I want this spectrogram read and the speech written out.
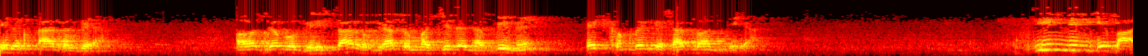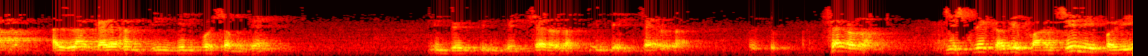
گرفتار ہو گیا۔ اور جب وہ گرفتار ہو گیا تو مسجد نبی میں ایک کھمبے کے ساتھ باندھ دیا۔ تین دن کے بعد اللہ کرے ہم تین دن کو سمجھیں۔ تین دن تین دن، شہر تین دن، شہر شہر جس نے کبھی فارسی نہیں پڑھی،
